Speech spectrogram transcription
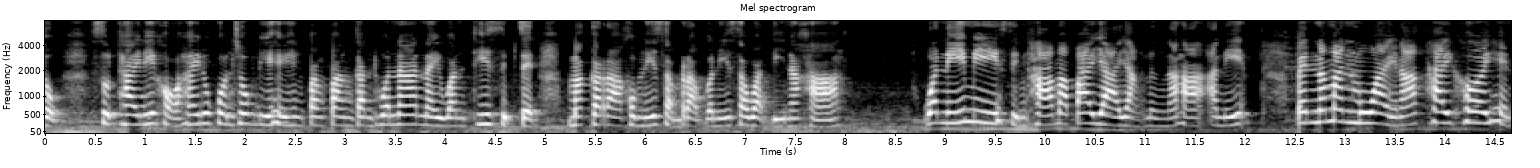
จบ สุดท้ายนี้ขอให้ทุกคนโชคดีเฮงๆ ปังๆ กันทั่วหน้าในวันที่ 17 มกราคมนี้สำหรับวันนี้สวัสดีนะคะ วันนี้มีสินค้ามาป้ายยาอย่างหนึ่งนะคะ อันนี้เป็นน้ำมันมวยนะ ใครเคยเห็น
